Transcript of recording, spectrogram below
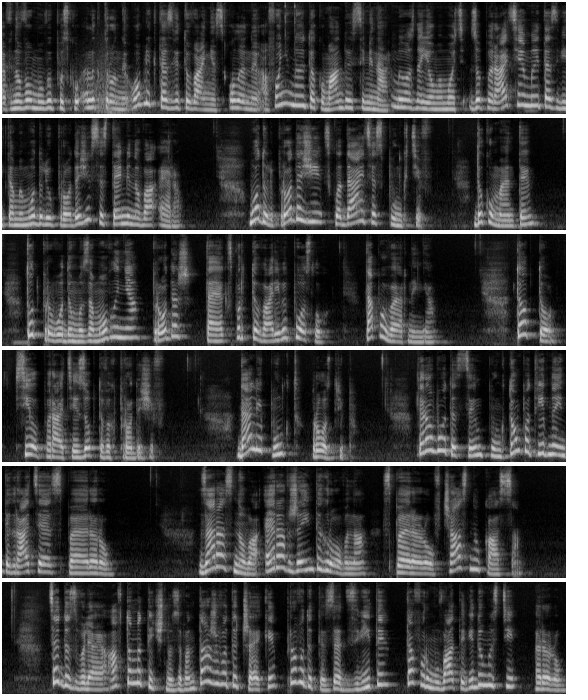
Вітаю в новому випуску Електронний облік та звітування з Оленою Афоніною та командою Семінар. Ми ознайомимось з операціями та звітами модулю продажі в системі Нова Ера. Модуль продажі складається з пунктів: документи. Тут проводимо замовлення, продаж та експорт товарів і послуг та повернення. Тобто всі операції з оптових продажів. Далі пункт роздріб. Для роботи з цим пунктом потрібна інтеграція з ПРРО. Зараз нова ера вже інтегрована з ПРРО вчасно каса. Це дозволяє автоматично завантажувати чеки, проводити Z-звіти та формувати відомості РРО.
